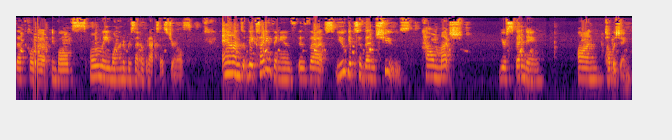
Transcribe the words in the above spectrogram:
Death Quota involves only 100% open access journals. And the exciting thing is, is that you get to then choose how much you're spending on publishing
